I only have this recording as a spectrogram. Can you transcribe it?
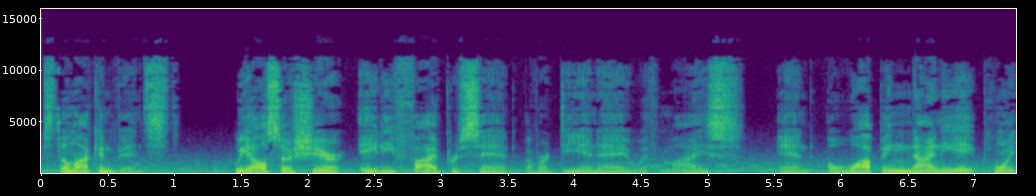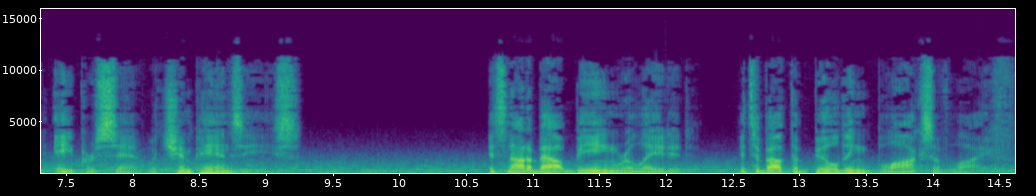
Still not convinced? We also share 85% of our DNA with mice and a whopping 98.8% with chimpanzees. It's not about being related, it's about the building blocks of life.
